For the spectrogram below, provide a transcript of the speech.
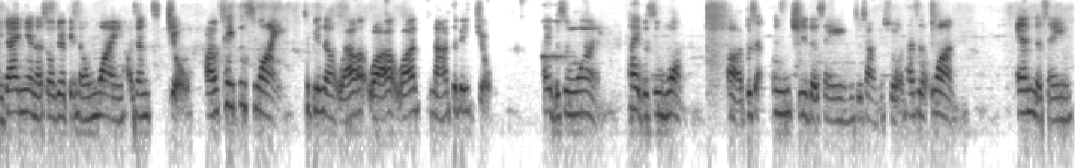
你在念的时候就会变成 wine，好像酒。好，take this wine，就变成我要我要我要拿这杯酒，它也不是 wine，它也不是 one，呃，不是 ng 的声音，就像你说，它是 one n 的声音。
